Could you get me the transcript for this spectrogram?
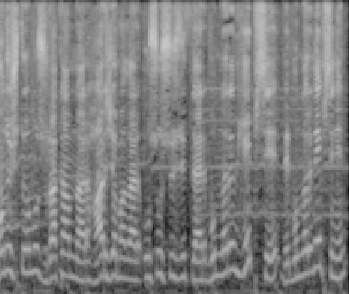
konuştuğumuz rakamlar, harcamalar, usulsüzlükler bunların hepsi ve bunların hepsinin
